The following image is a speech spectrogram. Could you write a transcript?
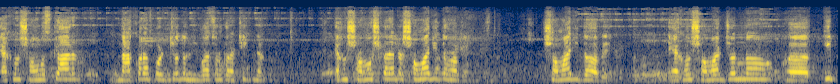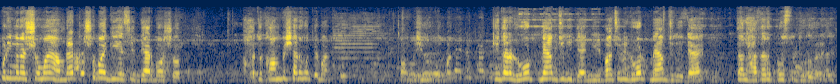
এখন সংস্কার না করা পর্যন্ত নির্বাচন করা ঠিক না। এখন সংস্কার একটা সময় দিতে হবে। সময় দিতে হবে। এখন সময়ের জন্য কি পরিমাণের সময়? আমরা একটা সময় দিয়েছি দেড় বছর। হয়তো কম বেশি হতে পারে, কম হতে পারে। কিন্তু তারা রোড ম্যাপ যদি দেয়, নির্বাচনী রোড ম্যাপ যদি দেয়, তাহলে হাজারো প্রশ্ন দূর হয়ে যায়।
